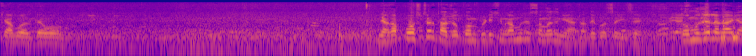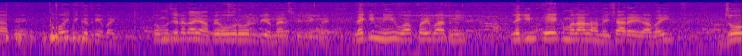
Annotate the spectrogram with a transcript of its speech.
क्या बोलते हैं वो यहाँ का पोस्टर था जो कंपटीशन का मुझे समझ नहीं आता देखो सही से। तो मुझे लगा यहाँ पे कोई दिक्कत नहीं भाई। तो मुझे लगा यहाँ पे ओवरऑल भी है मेंस फिजिक में। लेकिन नहीं हुआ, कोई बात नहीं। लेकिन एक मलाल हमेशा रहेगा भाई। जो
